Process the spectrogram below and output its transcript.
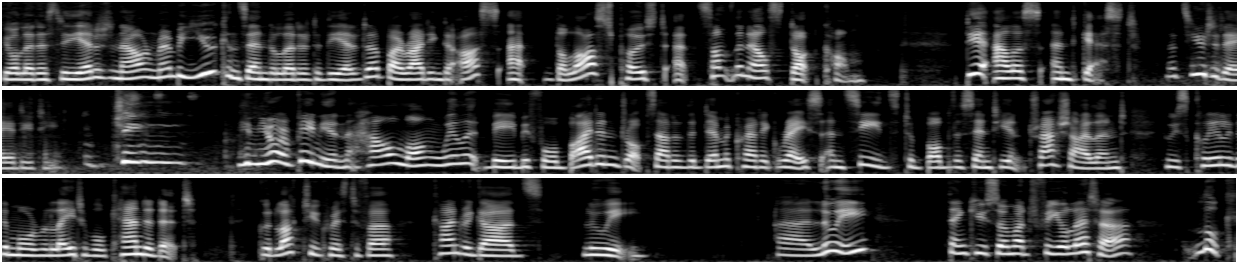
Your letters to the editor now. Remember, you can send a letter to the editor by writing to us at thelastpost at somethingelse.com. Dear Alice and guest, that's you today, Aditi. Ching! In your opinion, how long will it be before Biden drops out of the Democratic race and cedes to Bob the Sentient Trash Island, who is clearly the more relatable candidate? Good luck to you, Christopher. Kind regards, Louis. Uh, Louis, thank you so much for your letter. Look,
